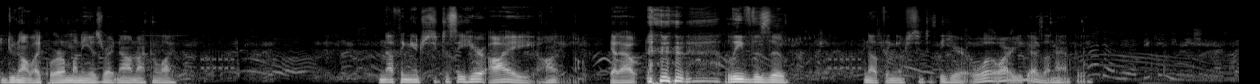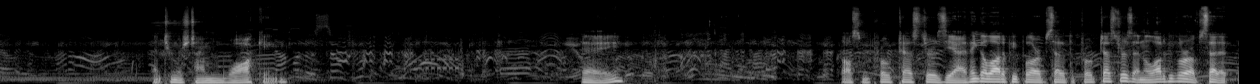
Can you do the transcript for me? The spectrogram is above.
I do not like where our money is right now, I'm not gonna lie. Nothing interesting to see here. I, I get out. Leave the zoo. Nothing interesting to see here. Why are you guys unhappy? Too much time walking. Okay. Saw some protesters. Yeah, I think a lot of people are upset at the protesters, and a lot of people are upset at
